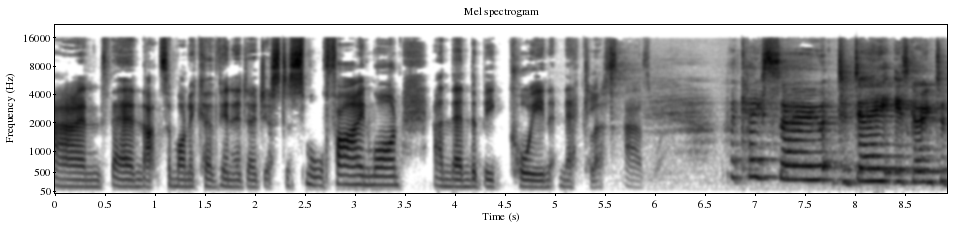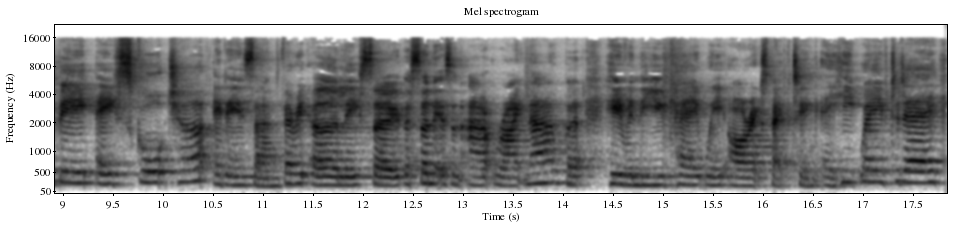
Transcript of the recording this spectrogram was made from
And then that's a Monica Vinader, just a small fine one, and then the big coin necklace as well. Okay, so today is going to be a scorcher. It is um, very early, so the sun isn't out right now, but here in the UK, we are expecting a heat wave today.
